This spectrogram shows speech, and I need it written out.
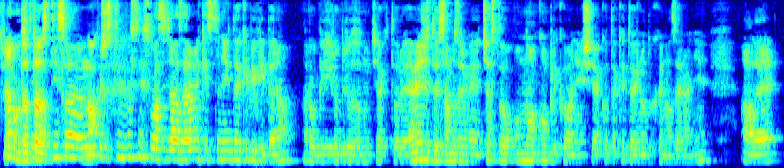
Čiže Áno, toto, s, tým, s, tým sa, no. akože s tým musím súhlasiť, ale zároveň keď si to niekto keby vyberá a robí, robí rozhodnutia, ktoré... Ja viem, že to je samozrejme často o mnoho komplikovanejšie ako takéto jednoduché nazeranie, ale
